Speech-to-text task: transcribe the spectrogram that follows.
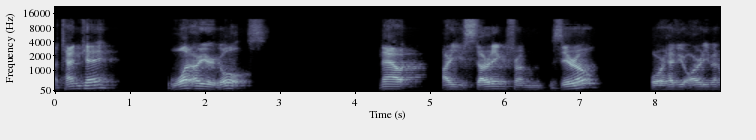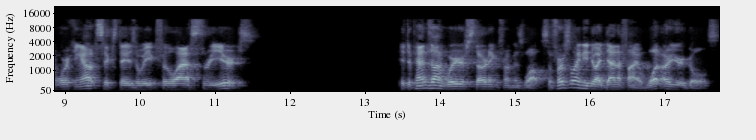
a 10K? What are your goals? Now, are you starting from zero or have you already been working out six days a week for the last three years? It depends on where you're starting from as well. So, first of all, you need to identify what are your goals.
